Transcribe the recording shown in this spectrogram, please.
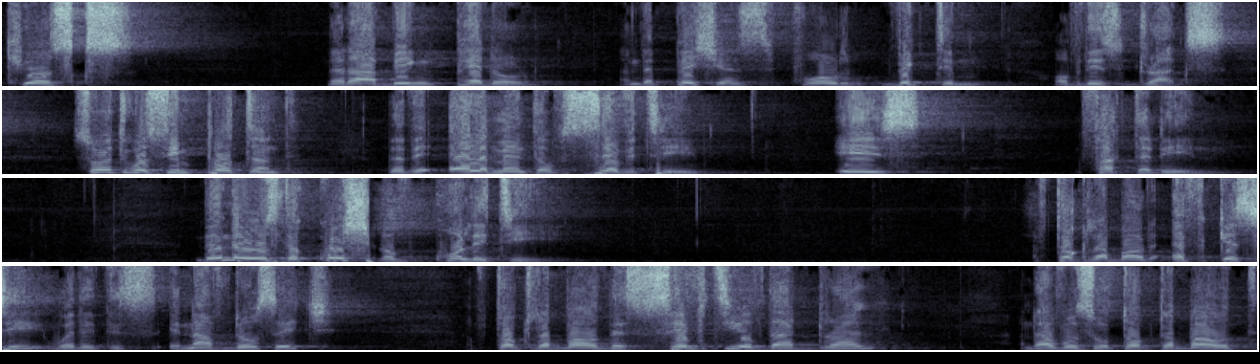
kiosks that are being peddled and the patients fall victim of these drugs? So it was important that the element of safety is factored in. Then there was the question of quality. I've talked about efficacy, whether it is enough dosage. I've talked about the safety of that drug. And I've also talked about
